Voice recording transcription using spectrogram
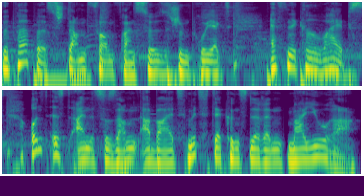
The Purpose stammt vom französischen Projekt Ethnical Vibes und ist eine Zusammenarbeit mit der Künstlerin Mayura.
